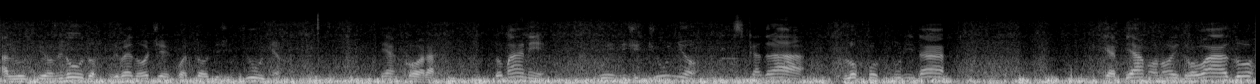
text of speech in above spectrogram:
all'ultimo minuto ripeto oggi è il 14 giugno. E ancora domani 15 giugno scadrà l'opportunità che abbiamo noi trovato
